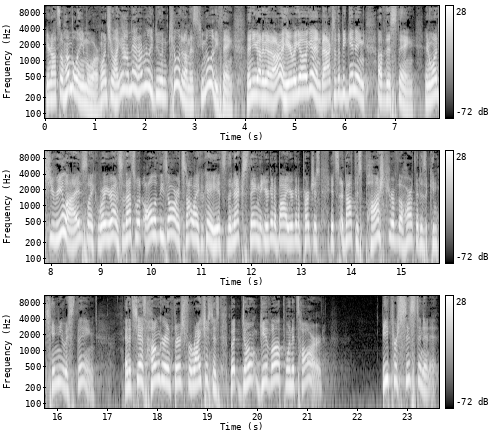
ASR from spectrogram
you're not so humble anymore. Once you're like, oh man, I'm really doing, killing it on this humility thing. Then you got to be like, all right, here we go again, back to the beginning of this thing. And once you realize like where you're at, so that's what all of these are. It's not like, okay, it's the next thing that you're going to buy, you're going to purchase. It's about this posture of the heart that is a continuous thing. And it's yes, hunger and thirst for righteousness, but don't give up when it's hard. Be persistent in it.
